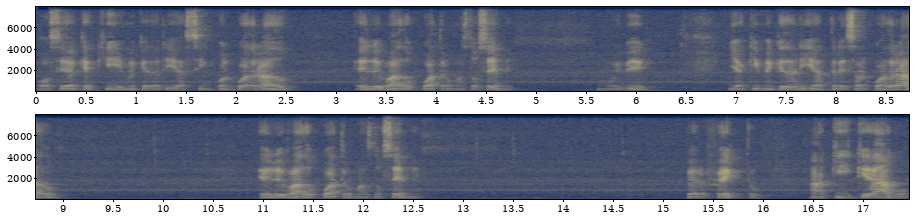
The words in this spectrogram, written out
O sea que aquí me quedaría 5 al cuadrado elevado 4 más 2m. Muy bien. Y aquí me quedaría 3 al cuadrado elevado 4 más 2m. Perfecto. Aquí, ¿qué hago?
